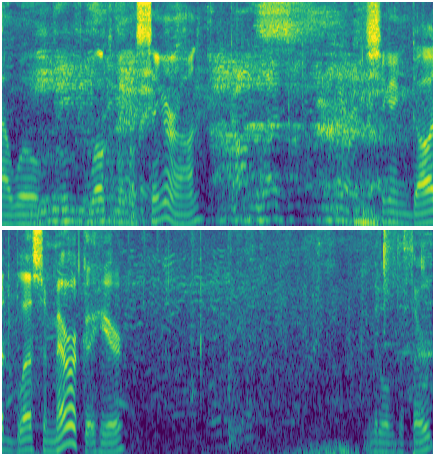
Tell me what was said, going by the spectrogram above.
Now we'll be welcoming a singer on. He's singing God Bless America here. Middle of the third.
